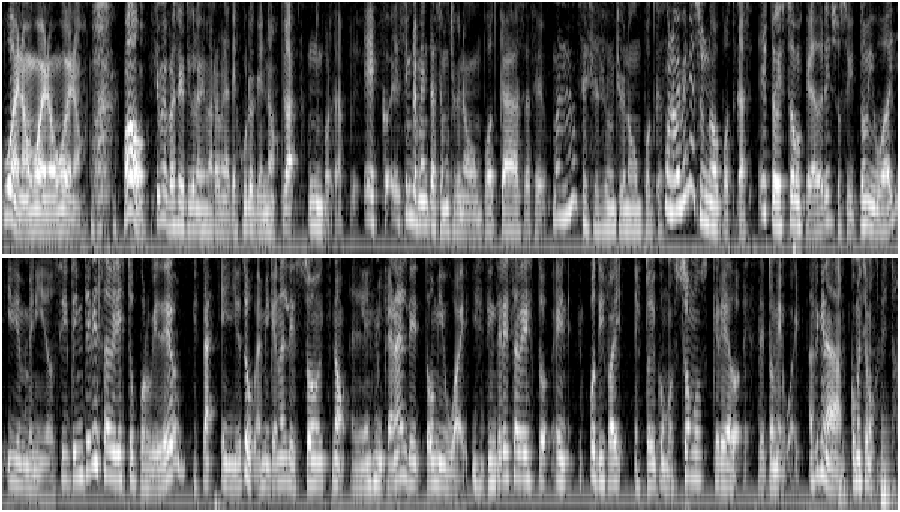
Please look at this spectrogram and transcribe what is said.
Bueno, bueno, bueno. Wow, siempre me parece que estoy con la misma remera, te juro que no. Va, no importa. Es, simplemente hace mucho que no hago un podcast, hace... Bueno, no sé si hace mucho que no hago un podcast. Bueno, bienvenidos a un nuevo podcast. Esto es Somos Creadores, yo soy Tommy White y bienvenidos. Si te interesa ver esto por video, está en YouTube, en mi canal de Soy... No, en mi canal de Tommy White. Y si te interesa ver esto en Spotify, estoy como Somos Creadores de Tommy White. Así que nada, comencemos con esto.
